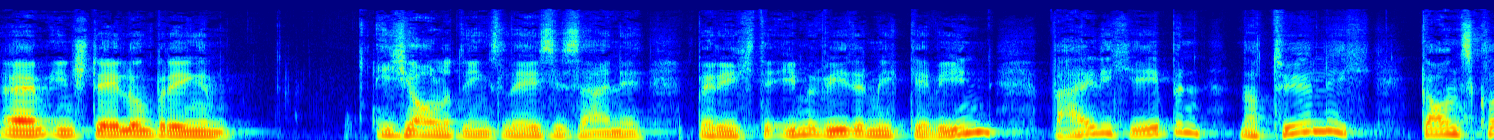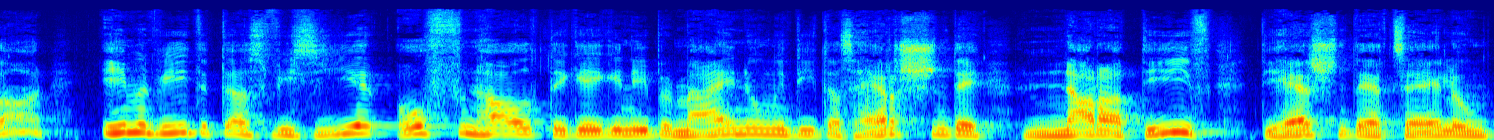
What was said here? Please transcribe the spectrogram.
ähm, in Stellung bringen. Ich allerdings lese seine Berichte immer wieder mit Gewinn, weil ich eben natürlich ganz klar immer wieder das Visier offen halte gegenüber Meinungen, die das herrschende Narrativ, die herrschende Erzählung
